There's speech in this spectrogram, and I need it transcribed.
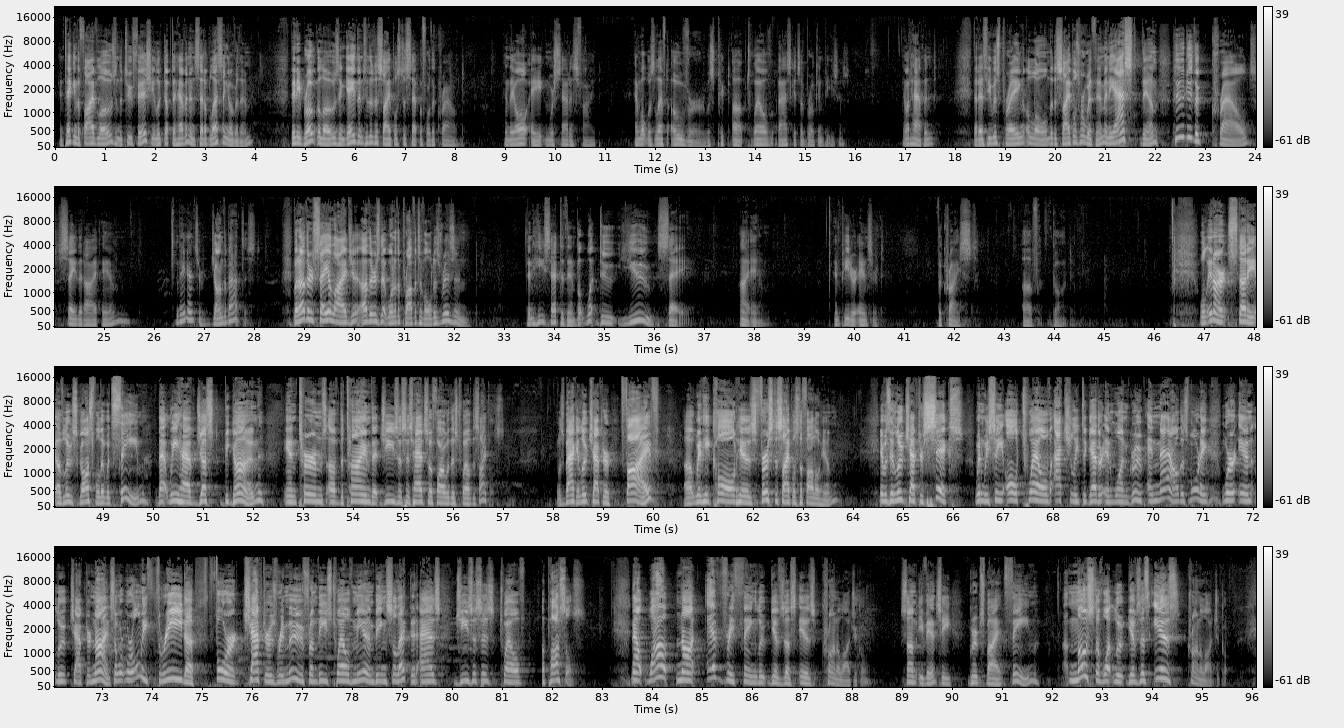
And taking the five loaves and the two fish, he looked up to heaven and said a blessing over them. Then he broke the loaves and gave them to the disciples to set before the crowd. And they all ate and were satisfied. And what was left over was picked up 12 baskets of broken pieces. Now it happened that as he was praying alone, the disciples were with him, and he asked them, Who do the crowds say that I am? And they answered, John the Baptist. But others say Elijah, others that one of the prophets of old has risen. Then he said to them, But what do you say I am? And Peter answered, The Christ of God. Well, in our study of Luke's gospel, it would seem that we have just begun in terms of the time that Jesus has had so far with his 12 disciples. Was back in Luke chapter 5 uh, when he called his first disciples to follow him. It was in Luke chapter 6 when we see all 12 actually together in one group. And now, this morning, we're in Luke chapter 9. So we're, we're only three to four chapters removed from these 12 men being selected as Jesus' 12 apostles. Now, while not everything Luke gives us is chronological, some events he groups by theme, most of what Luke gives us is chronological.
